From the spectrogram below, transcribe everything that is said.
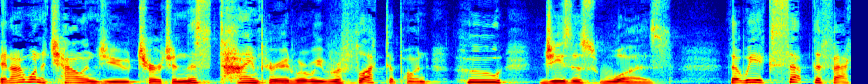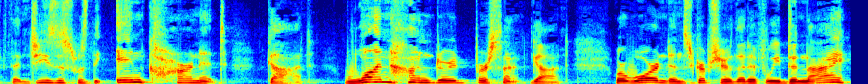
And I want to challenge you, church, in this time period where we reflect upon who Jesus was, that we accept the fact that Jesus was the incarnate God, 100% God. We're warned in Scripture that if we deny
